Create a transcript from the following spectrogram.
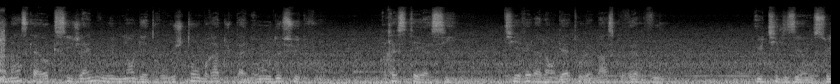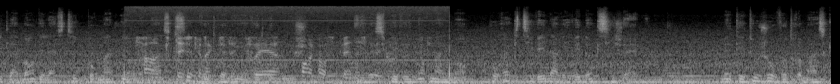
un masque à oxygène ou une languette rouge tombera du panneau au-dessus de vous. Restez assis. Tirez la languette ou le masque vers vous. Utilisez ensuite la bande élastique pour maintenir le masque sur votre bouche et respirez normalement pour activer l'arrivée d'oxygène. Mettez toujours votre masque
